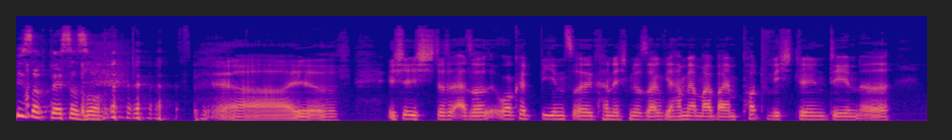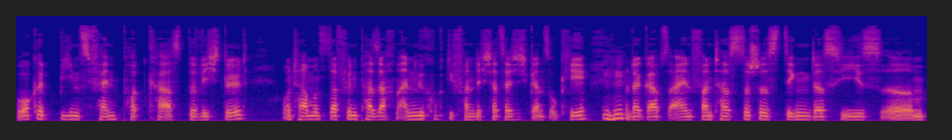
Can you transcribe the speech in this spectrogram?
Ist doch besser so. ja, ich, ich, das, also Rocket Beans äh, kann ich nur sagen, wir haben ja mal beim Pottwichteln den äh, Rocket Beans Fan Podcast bewichtelt und haben uns dafür ein paar Sachen angeguckt, die fand ich tatsächlich ganz okay. Mhm. Und da gab es ein fantastisches Ding, das hieß ähm,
